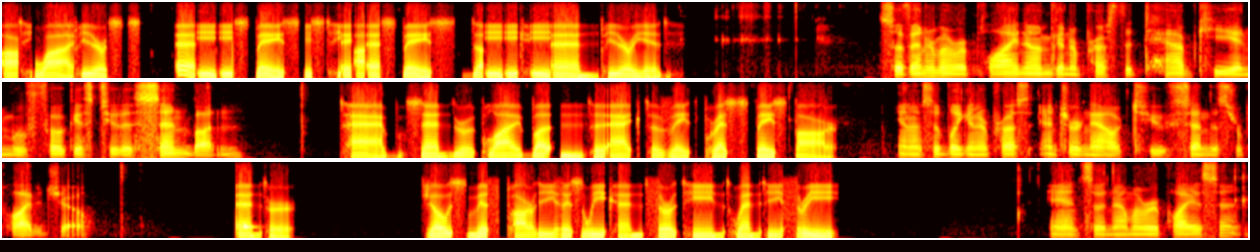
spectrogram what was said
R Y here E E space S space D E E N period. So I've entered my reply. Now I'm going to press the tab key and move focus to the send button. Tab send reply button to activate press space bar. And I'm simply going to press enter now to send this reply to Joe. Enter. Joe Smith party this weekend 1323. And so now my reply is sent.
